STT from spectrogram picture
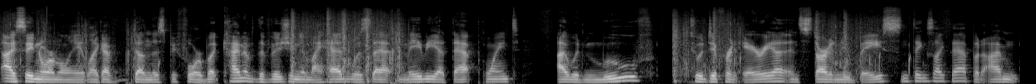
I say normally, like I've done this before, but kind of the vision in my head was that maybe at that point I would move to a different area and start a new base and things like that, but I'm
